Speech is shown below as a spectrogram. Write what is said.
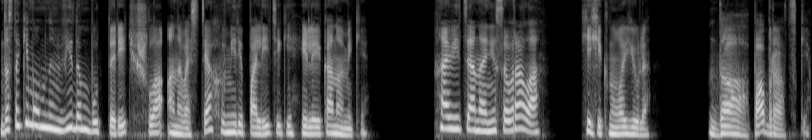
да с таким умным видом, будто речь шла о новостях в мире политики или экономики. «А ведь она не соврала», — хихикнула Юля. «Да, по-братски»,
